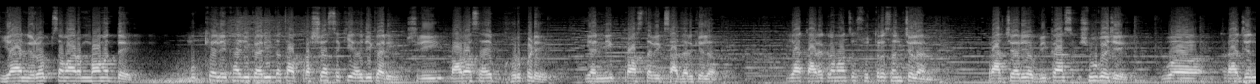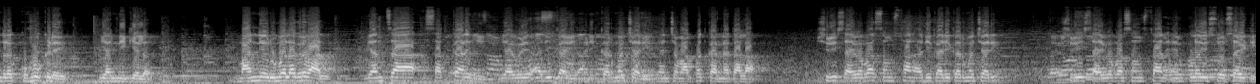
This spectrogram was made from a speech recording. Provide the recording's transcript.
या निरोप समारंभामध्ये मुख्य लेखाधिकारी तथा प्रशासकीय अधिकारी श्री बाबासाहेब घोरपडे यांनी प्रास्ताविक सादर केलं. या कार्यक्रमाचं सूत्रसंचलन प्राचार्य विकास शिवगजे व राजेंद्र कोहकडे यांनी केलं. मान्य रुबल अग्रवाल यांचा सत्कारही यावेळी अधिकारी आणि कर्मचारी यांच्या मार्फत करण्यात आला. श्री साईबाबा संस्थान अधिकारी कर्मचारी श्री साईबाबा संस्थान एम्प्लॉई सोसायटी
